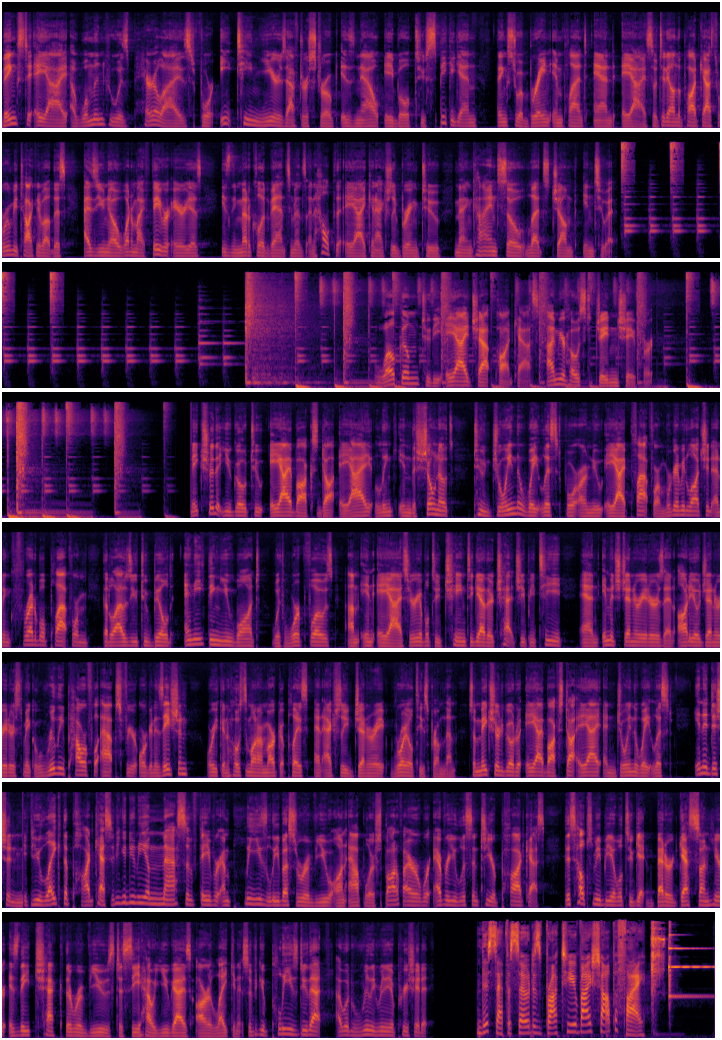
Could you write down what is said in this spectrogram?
Thanks to AI, a woman who was paralyzed for 18 years after a stroke is now able to speak again thanks to a brain implant and AI. So, today on the podcast, we're going to be talking about this. As you know, one of my favorite areas is the medical advancements and help that AI can actually bring to mankind. So, let's jump into it. Welcome to the AI Chat Podcast. I'm your host, Jaeden Schafer. Make sure that you go to AIbox.ai, link in the show notes, to join the waitlist for our new AI platform. We're going to be launching an incredible platform that allows you to build anything you want with workflows um, in AI. So you're able to chain together ChatGPT and image generators and audio generators to make really powerful apps for your organization, or you can host them on our marketplace and actually generate royalties from them. So make sure to go to AIbox.ai and join the waitlist in addition, if you like the podcast, if you could do me a massive favor and please leave us a review on Apple or Spotify or wherever you listen to your podcast. This helps me be able to get better guests on here as they check the reviews to see how you guys are liking it. So if you could please do that, I would really, really appreciate it. This episode is brought to you by Shopify.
